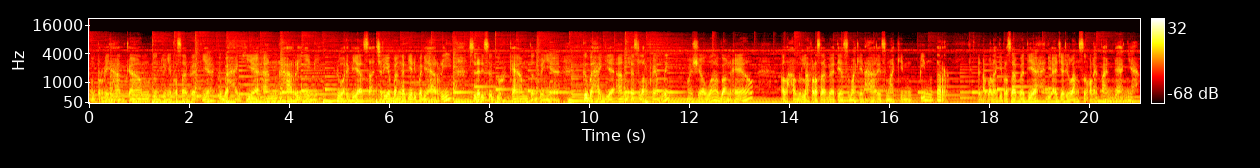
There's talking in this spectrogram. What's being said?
Memperlihatkan tentunya persahabat ya kebahagiaan hari ini Luar biasa, ceria banget ya di pagi hari Sudah disuguhkan tentunya kebahagiaan Leslar Family Masya Allah Bang El Alhamdulillah persahabat ya semakin hari semakin pinter dan apalagi persahabat ya, diajari langsung oleh pandanya.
